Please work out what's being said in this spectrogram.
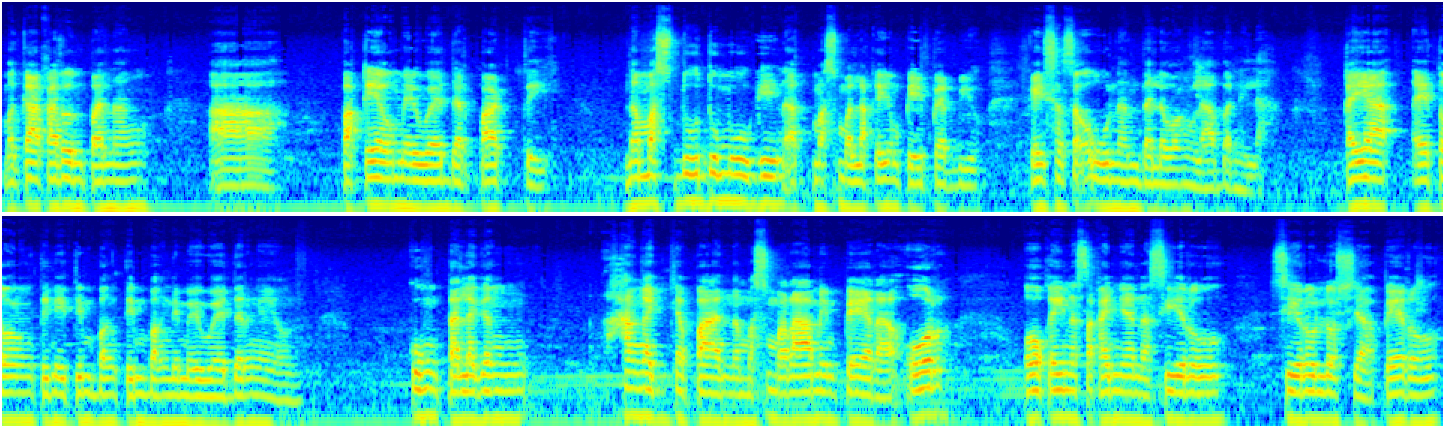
magkakaroon pa ng ah, Pacquiao Mayweather Part 3 na mas dudumugin at mas malaki yung pay-per-view kaysa sa unang dalawang laban nila. Kaya itong tinitimbang-timbang ni Mayweather ngayon, kung talagang hangad niya pa na mas maraming pera or okay na sa kanya na zero, zero loss siya pero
